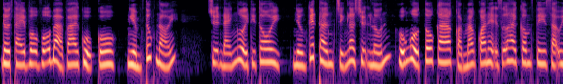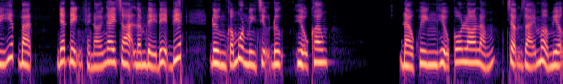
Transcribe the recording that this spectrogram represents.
đôi tay vỗ vỗ bả vai của cô, nghiêm túc nói. Chuyện đánh người thì thôi, nhưng kết thân chính là chuyện lớn, huống hồ Tô Ca còn mang quan hệ giữa hai công ty ra uy hiếp bạn. Nhất định phải nói ngay cho Hạ Lâm Đế để biết, đừng có một mình chịu đựng, hiểu không? Đào Khuynh hiểu cô lo lắng, chậm rãi mở miệng.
